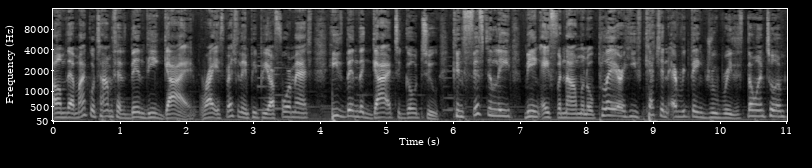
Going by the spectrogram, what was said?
um, that Michael Thomas has been the guy, right? Especially in PPR formats. He's been the guy to go to. Consistently being a phenomenal player. He's catching everything Drew Brees is throwing to him.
